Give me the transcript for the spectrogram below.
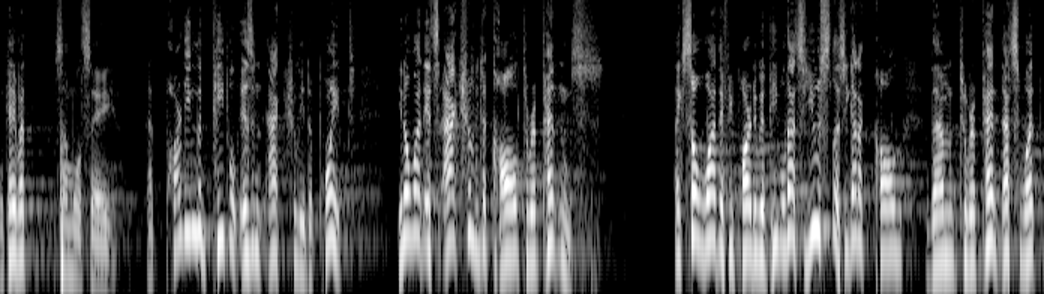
Okay, but some will say that partying with people isn't actually the point. You know what? It's actually the call to repentance. Like, so what if you party with people? That's useless. You got to call them to repent. That's what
